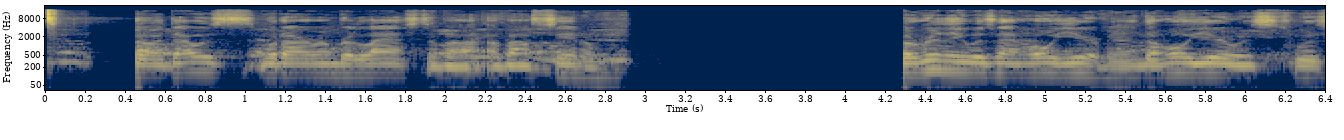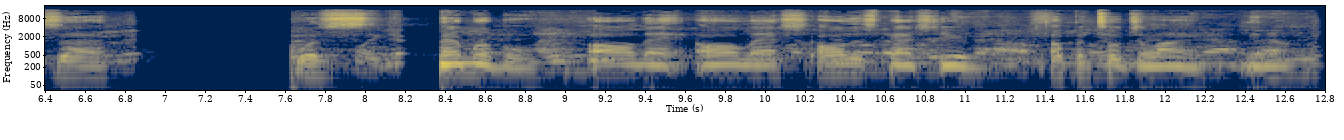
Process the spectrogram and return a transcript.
So that was what I remember last about about seeing him. But really, it was that whole year, man. The whole year was was uh, was memorable. All that, all last, all this past year, up until July. You know,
